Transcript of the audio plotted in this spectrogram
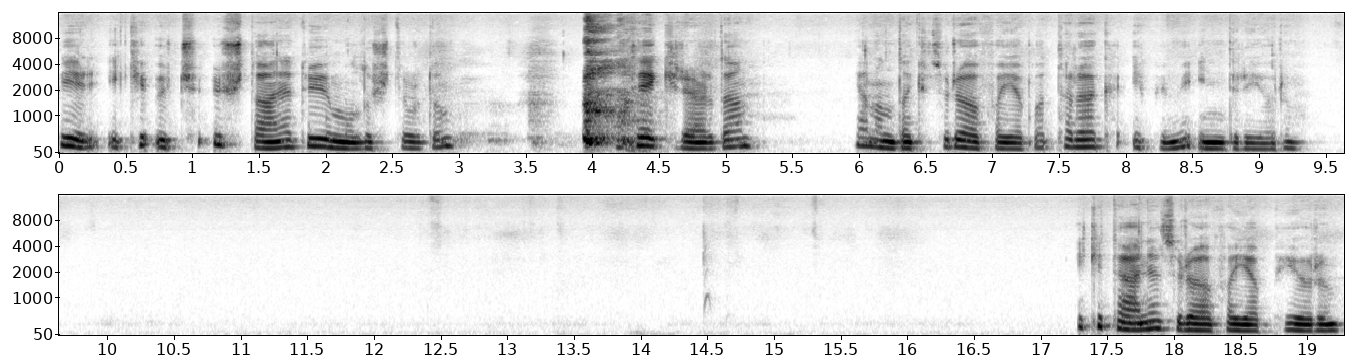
1 2 3 3 tane düğüm oluşturdum. Tekrardan yanındaki zürafaya batarak ipimi indiriyorum. İki tane zürafa yapıyorum.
